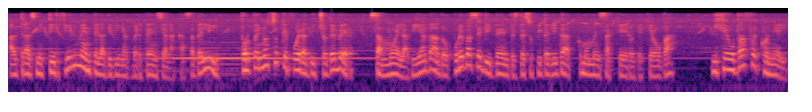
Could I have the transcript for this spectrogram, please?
Al transmitir fielmente la divina advertencia a la casa de Eli, por penoso que fuera dicho de ver, Samuel había dado pruebas evidentes de su fidelidad como mensajero de Jehová. Y Jehová fue con él,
